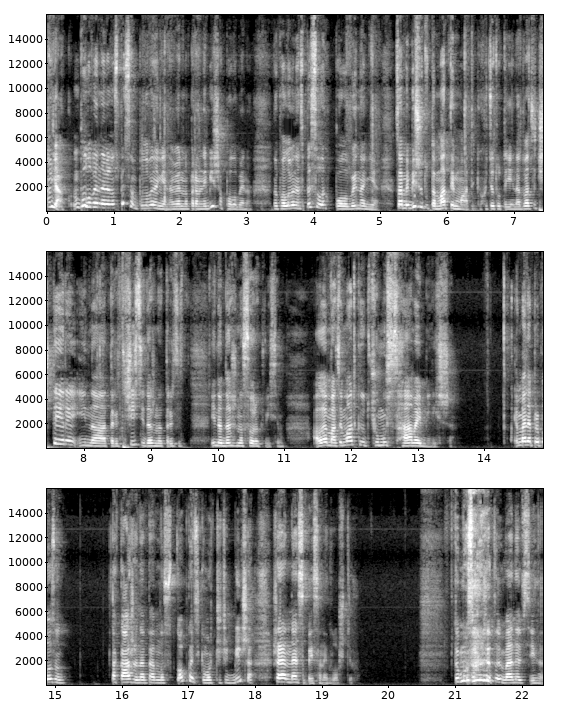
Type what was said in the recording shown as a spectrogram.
Ну як? Ну, половина, напевно, списана, половина ні. Навірно, прям не більша половина. Но половина списала, половина ні. Саме більше тут математики. Хоча тут і на 24, і на 36, і навіть на 30, і навіть на 48. Але математики тут чомусь саме більше. І в мене приблизно така ж, напевно, стопка, тільки може чуть-чуть більше, ще не списаних зошитів. Тому зошити в мене всі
